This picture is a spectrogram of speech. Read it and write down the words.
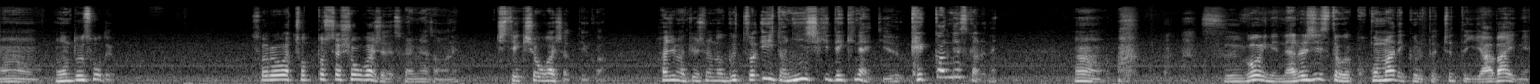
うん。本当にそうだよ。それはちょっとした障害者ですから、皆さんはね。知的障害者っていうか、羽島京志郎のグッズをいいと認識できないっていう欠陥ですからね。うん。すごいね、ナルシストがここまで来るとちょっとやばいね。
